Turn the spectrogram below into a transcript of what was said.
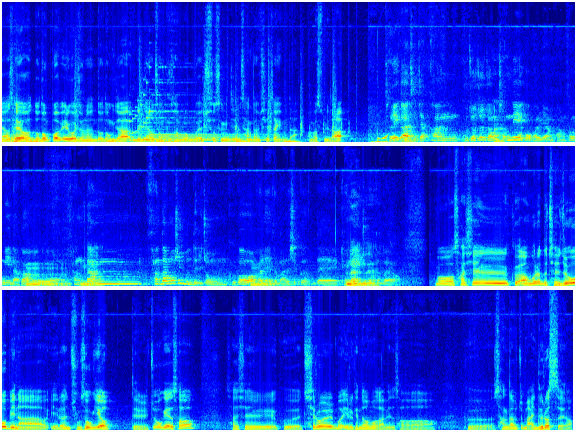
안녕하세요. 노동법 읽어주는 노동자 민주노총 부산본부의 추승진 상담실장입니다. 반갑습니다. 저희가 제작한 구조조정 정리해고 관련 방송이 나가고 네. 음, 음, 음. 상담 상담 오신 분들이 좀 그거와 음. 관련해서 많으실 건데 경향이 네, 좀 네. 어떤가요? 뭐 사실 그 아무래도 제조업이나 이런 중소기업들 쪽에서 사실 그 7월 뭐 이렇게 넘어가면서 그 상담이 좀 많이 늘었어요.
